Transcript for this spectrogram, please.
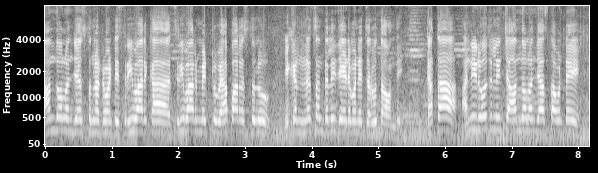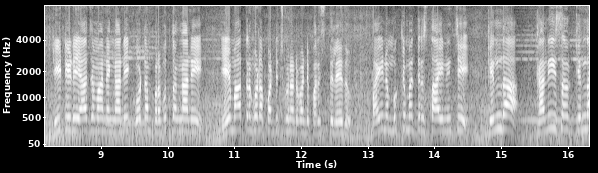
ఆందోళన చేస్తున్నటువంటి శ్రీవారి కా- శ్రీవారి మెట్లు వ్యాపారస్తులు ఇక్కడ నిరసన తెలియజేయడం అనేది జరుగుతూ ఉంది. గత అన్ని రోజుల నుంచి ఆందోళన చేస్తూ ఉంటే టీటీడీ యాజమాన్యం కానీ కూటమి ప్రభుత్వం కానీ ఏమాత్రం కూడా పట్టించుకున్నటువంటి పరిస్థితి లేదు. పైన ముఖ్యమంత్రి స్థాయి నుంచి కింద కనీసం కింద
